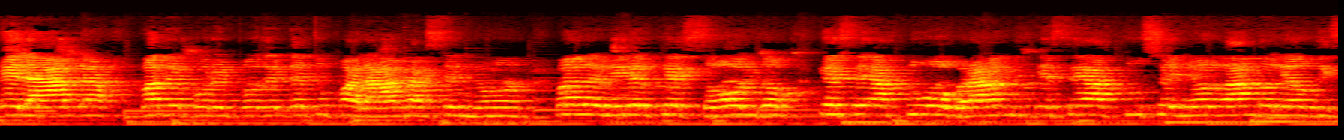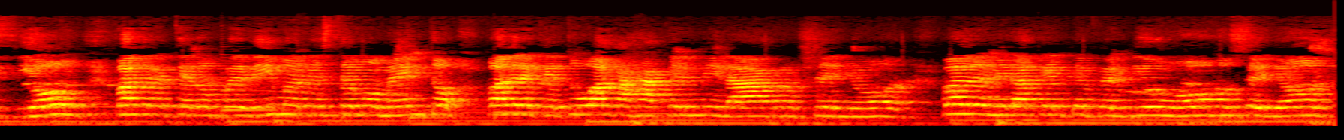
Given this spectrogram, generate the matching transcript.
el habla, Padre, por el poder de tu palabra, Señor. Padre, mire el que es sordo, que seas tú obrando, que seas tú, Señor, dándole audición. Padre, te lo pedimos en este momento, Padre, que tú hagas aquel milagro, Señor. Padre, mira aquel que perdió un ojo, Señor,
